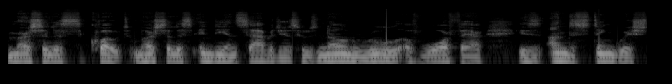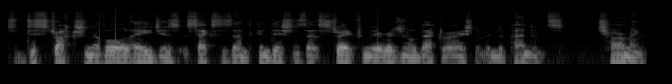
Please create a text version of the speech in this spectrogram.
Merciless quote: merciless Indian savages whose known rule of warfare is undistinguished destruction of all ages, sexes, and conditions. That's straight from the original Declaration of Independence. Charming.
